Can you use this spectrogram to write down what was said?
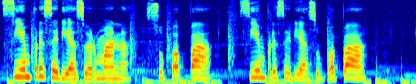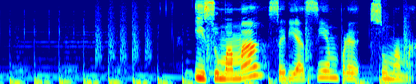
siempre sería su hermana, su papá siempre sería su papá y su mamá sería siempre su mamá.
